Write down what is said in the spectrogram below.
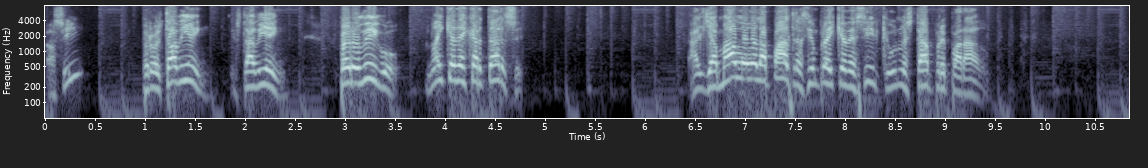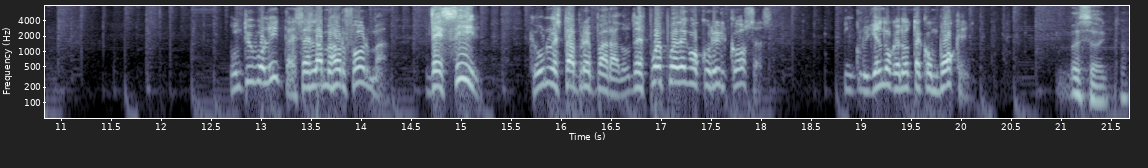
¿Así? Pero está bien, está bien. Pero digo, no hay que descartarse. Al llamado de la patria siempre hay que decir que uno está preparado. Punto y bolita, esa es la mejor forma. Decir que uno está preparado. Después pueden ocurrir cosas, incluyendo que no te convoquen. Exacto.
